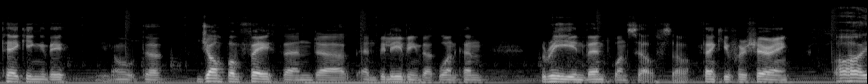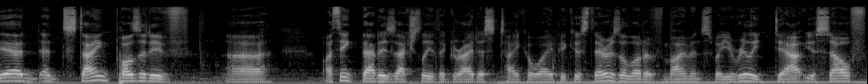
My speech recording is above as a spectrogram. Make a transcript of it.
taking the you know the jump of faith and uh, and believing that one can reinvent oneself. So thank you for sharing. Oh yeah, and, and staying positive. I think that is actually the greatest takeaway because there is a lot of moments where you really doubt yourself,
